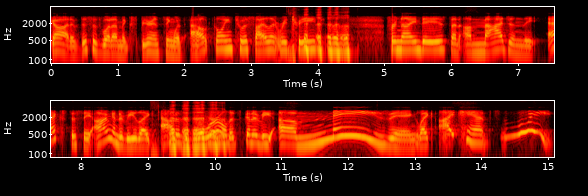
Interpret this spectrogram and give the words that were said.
God, if this is what I'm experiencing without going to a silent retreat for nine days, then imagine the ecstasy. I'm going to be like out of this world. It's going to be amazing. Like, I can't wait.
